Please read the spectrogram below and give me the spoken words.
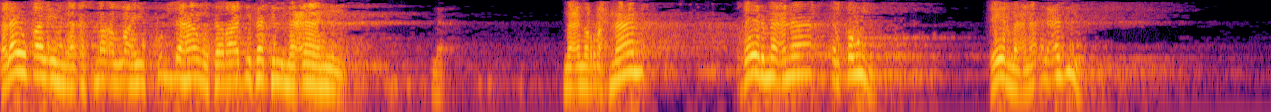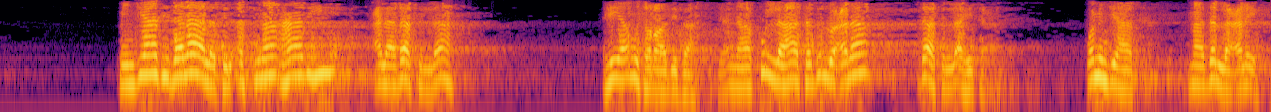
فلا يقال إن أسماء الله كلها مترادفة المعاني. معنى الرحمن غير معنى القوي غير معنى العزيز. من جهة دلالة الأسماء هذه على ذات الله هي مترادفة لأنها كلها تدل على ذات الله تعالى. ومن جهة ما دل عليه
